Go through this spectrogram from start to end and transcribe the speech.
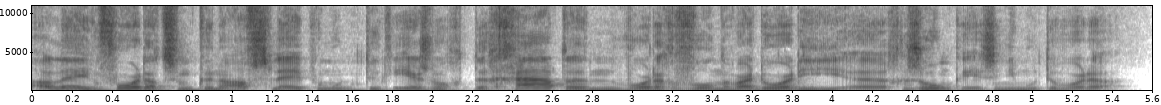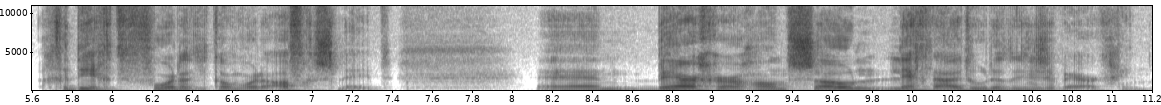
Alleen voordat ze hem kunnen afslepen, moet natuurlijk eerst nog de gaten worden gevonden waardoor uh, gezonken is. En die moeten worden gedicht voordat hij kan worden afgesleept. En Berger Hans Zoon legde uit hoe dat in zijn werk ging.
